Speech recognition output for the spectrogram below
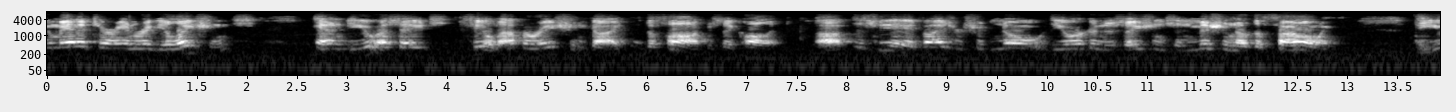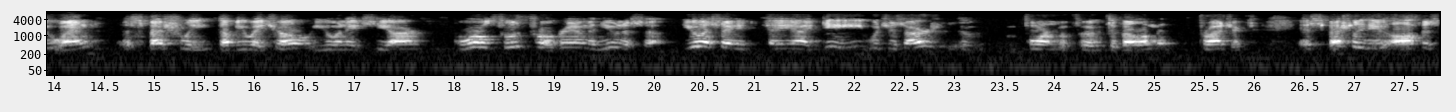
Humanitarian Regulations, and USAID's Field Operation Guide, the FOG as they call it. Uh, the CA advisor should know the organizations and mission of the following the UN, especially WHO, UNHCR, World Food Program, and UNICEF. USAID, which is our form of uh, development project, especially the Office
